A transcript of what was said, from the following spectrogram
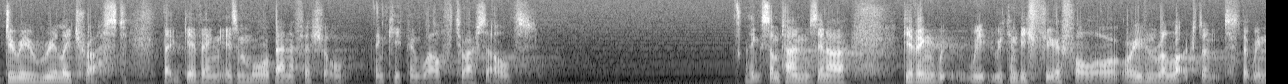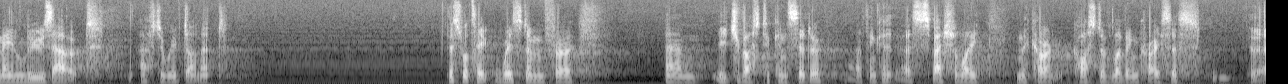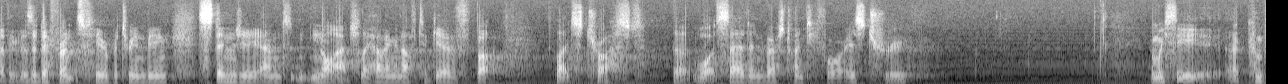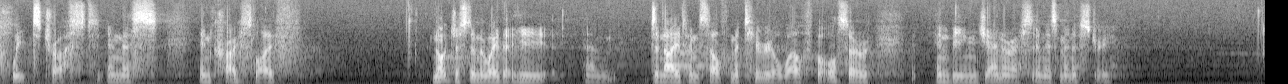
Do we really trust that giving is more beneficial than keeping wealth to ourselves? I think sometimes in our giving, we, we can be fearful or, or even reluctant that we may lose out after we've done it. This will take wisdom for um, each of us to consider, I think, especially in the current cost of living crisis. I think there's a difference here between being stingy and not actually having enough to give, but let's trust that what's said in verse 24 is true. And we see a complete trust in this, in Christ's life, not just in the way that he um, denied himself material wealth, but also in being generous in his ministry.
